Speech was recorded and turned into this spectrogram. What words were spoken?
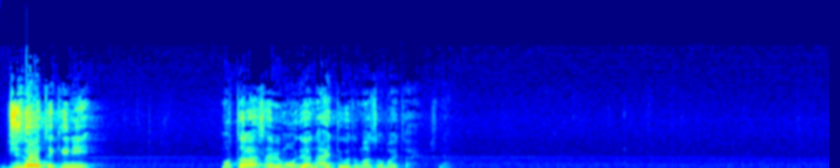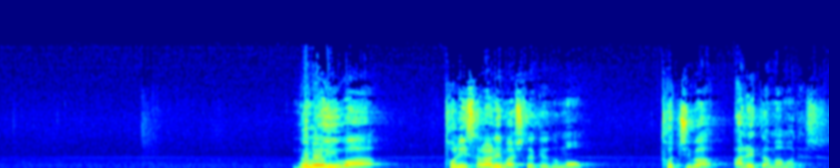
自動的にもたらされるものではないということをまず覚えたいですね。呪いは取り去られましたけれども土地は荒れたままです。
